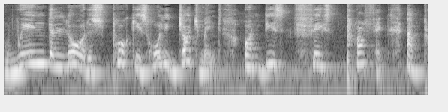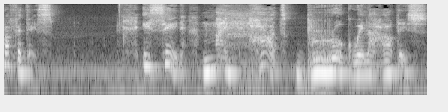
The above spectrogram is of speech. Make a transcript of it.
when the Lord spoke his holy judgment on this false prophet and prophetess. He said, My heart broke when I heard this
